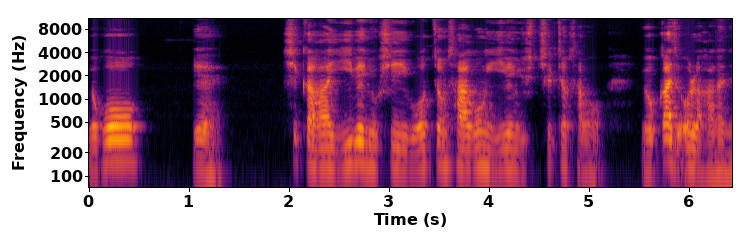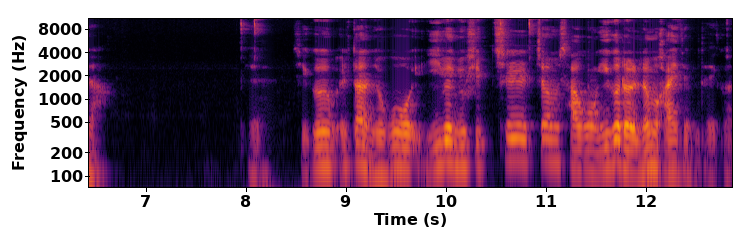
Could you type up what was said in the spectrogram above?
요거, 예, 시가가 265.40, 267.35 요까지 올라가느냐? 예, 지금 일단 요거 267.40 이거를 넘어가야 됩니다 이거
